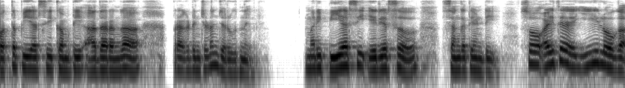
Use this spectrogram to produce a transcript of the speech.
కొత్త పిఆర్సీ కమిటీ ఆధారంగా ప్రకటించడం జరుగుతుంది. మరి పిఆర్సీ ఏరియర్స్ సంగతి ఏంటి సో అయితే ఈలోగా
